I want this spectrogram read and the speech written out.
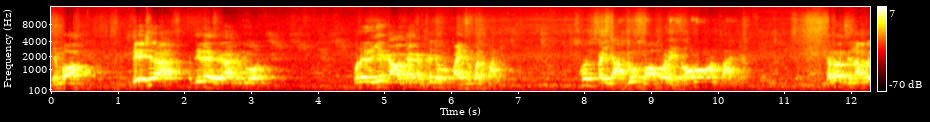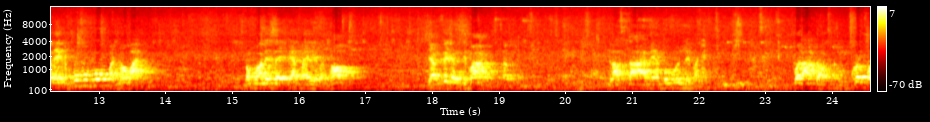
เห็นบ่ติดเชื้อทันทีได้เลยว่าก็จะหมดบ่ได้ยินข่าวจักกันเขาจะไปเมืองบัลลังก์คนไปอยากลงพอบ่ได้นอนบาดเนี่ยกำลังสิรับไปไหนกับปุ๊บปุ๊บปุ๊บปันเมื่อวานต้องพอเลยใส่แบนไปเลยว่าเพราะเสียงก็ยังสิมากรับตาแม่บ่มึนเลยบัดนี้บ่รับดอกคนบ่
